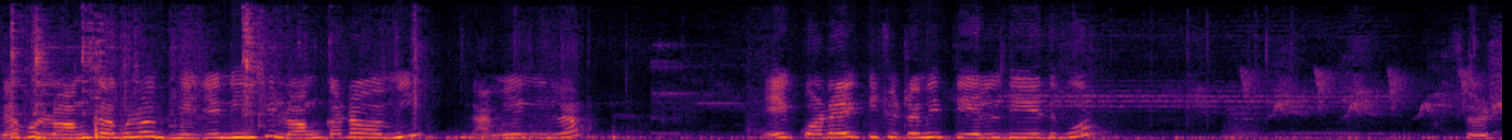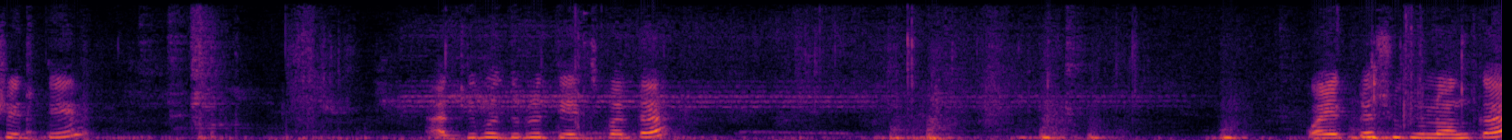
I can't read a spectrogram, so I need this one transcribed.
দেখো লঙ্কাগুলো ভেজে নিয়েছি, লঙ্কাটাও আমি নামিয়ে নিলাম। এই কড়াইয়ে কিছুটা আমি তেল দিয়ে দেবো, সর্ষের তেল। আর দিব দুটো তেজপাতা, কয়েকটা শুকনো লঙ্কা।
